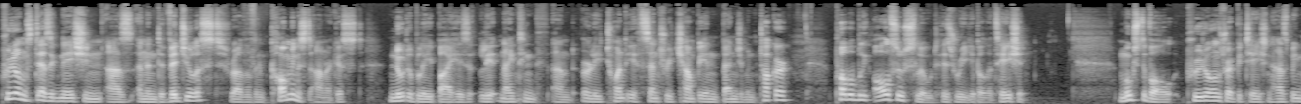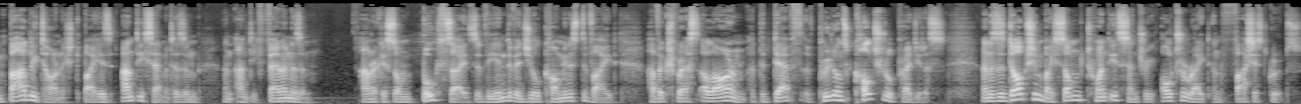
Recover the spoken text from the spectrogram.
Proudhon's designation as an individualist rather than communist anarchist, notably by his late 19th and early 20th century champion Benjamin Tucker, probably also slowed his rehabilitation. Most of all, Proudhon's reputation has been badly tarnished by his anti Semitism and anti feminism. Anarchists on both sides of the individual communist divide have expressed alarm at the depth of Proudhon's cultural prejudice and his adoption by some 20th century ultra right and fascist groups.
